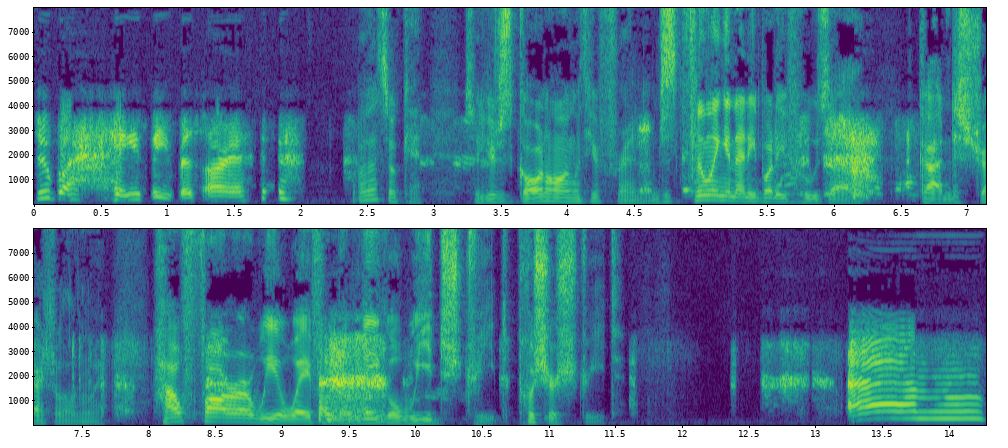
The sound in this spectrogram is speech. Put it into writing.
super hay fever. Sorry. Well, that's okay. So you're just going along with your friend. I'm just filling in anybody who's uh, gotten distracted along the way. How far are we away from the legal weed street, Pusher Street? um,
